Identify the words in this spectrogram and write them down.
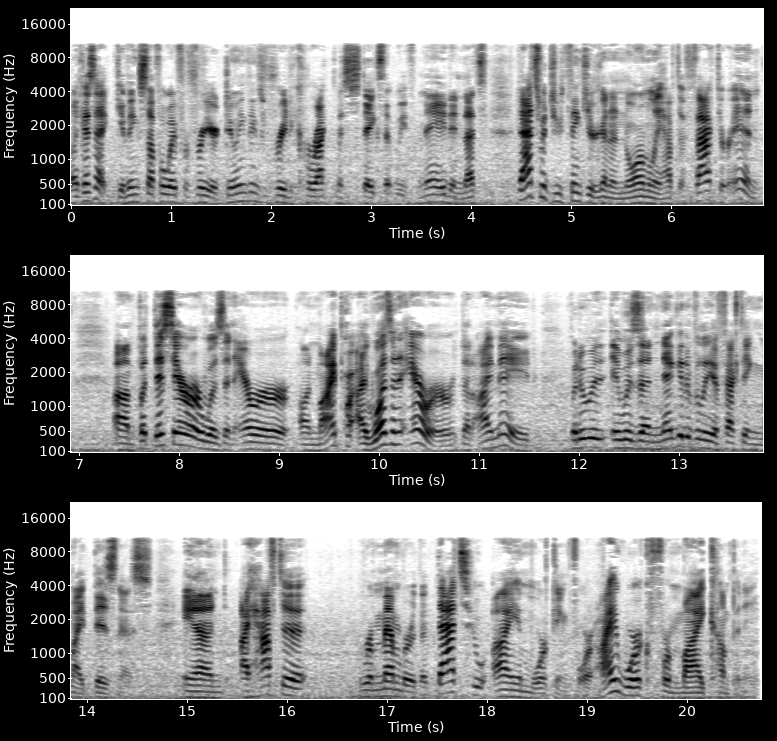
like I said, giving stuff away for free or doing things for free to correct mistakes that we've made. And that's, that's what you think you're going to normally have to factor in. Um, but this error was an error on my part. I was an error that I made, but it was, it was negatively affecting my business. And I have to remember that that's who I am working for. I work for my company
